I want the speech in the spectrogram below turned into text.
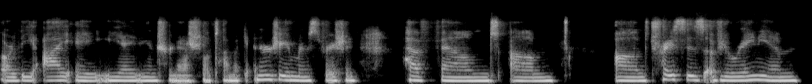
or the IAEA, the International Atomic Energy Administration, have found um, um, traces of uranium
